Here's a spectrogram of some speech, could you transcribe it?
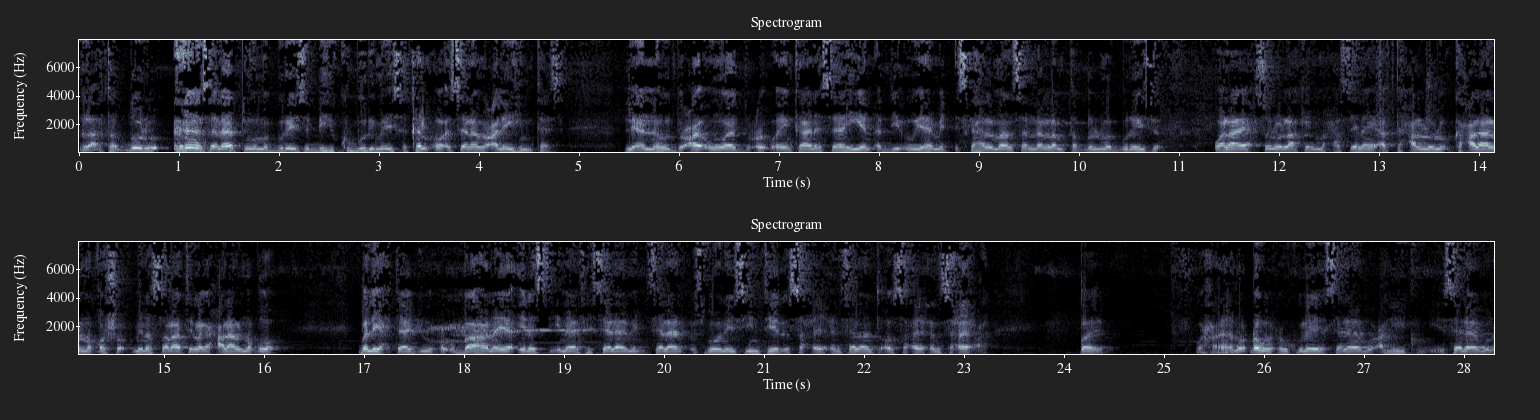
laa tabdulu salaatuhu ma buraysa bihi ku buri mayso kan oo assalaamu calayhim taas liannahu ducaa-un waa duco wain kaana saahiyan haddii uu yahay mid iska halmaansanna lam tabdul ma burayso walaa yaxsulu laakiin ma xasilay altaxallulu ka xalaal noqosho min asalaati laga xalaal noqdo bal yaxtaaju wuxuu u baahanayaa ila istinaafi salaamin salaan cusboonaysiinteeda saxiixin salaanta oo saxiixin saxiix ah ayb waxaanoo dhan wuxuu kuleeyahay salaamu calaykum iyo salaamun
